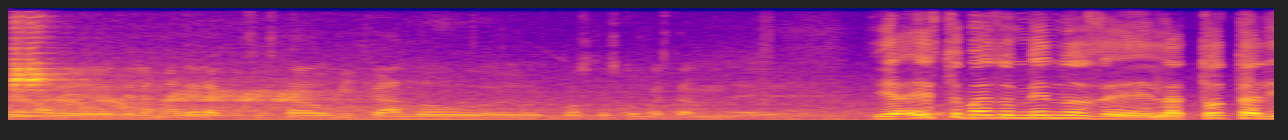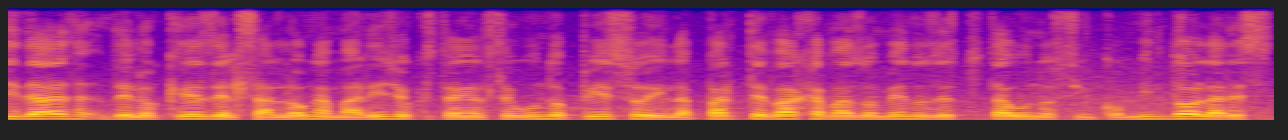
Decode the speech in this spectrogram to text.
tema de, la madera que se está ubicando, eh, costos, ¿cómo están? Eh? Ya, esto más o menos de la totalidad de lo que es el salón amarillo que está en el segundo piso y la parte baja más o menos, esto está a unos 5 mil dólares,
